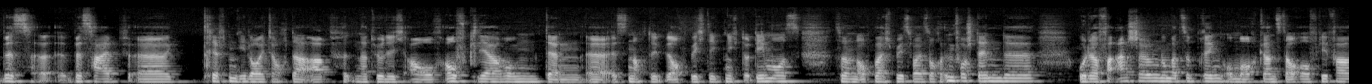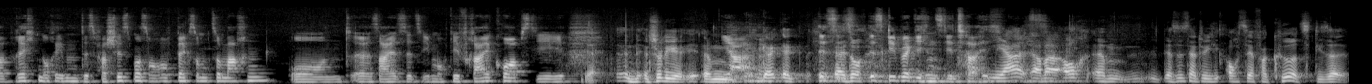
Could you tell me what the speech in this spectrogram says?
wes, äh, weshalb äh, treffen die Leute auch da ab. Natürlich auch Aufklärung, denn äh, ist noch auch wichtig, nicht nur Demos, sondern auch beispielsweise auch Infostände oder Veranstaltungen nochmal zu bringen, um auch ganz auch auf die Verbrechen auch eben des Faschismus auch aufmerksam zu machen. Und äh, sei es jetzt eben auch die Freikorps, die. Ja, Entschuldige, ähm, ja, äh, es, also, es geht wirklich ins Detail. Ja, aber auch, ähm, das ist natürlich auch sehr verkürzt, diese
